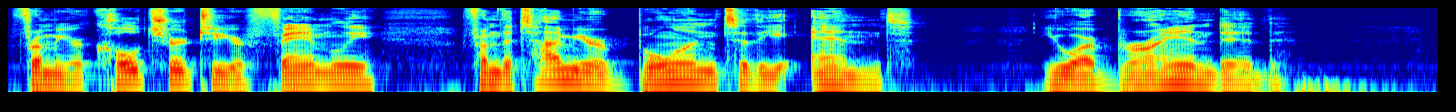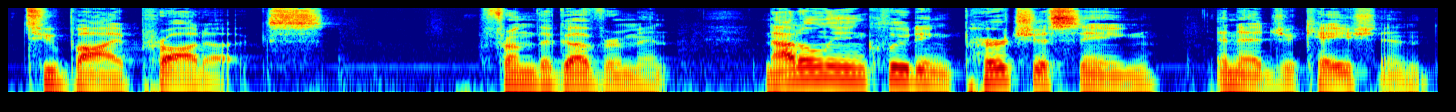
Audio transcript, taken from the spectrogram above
from your culture to your family, from the time you're born to the end. You are branded to buy products from the government, not only including purchasing an education,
